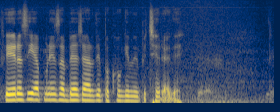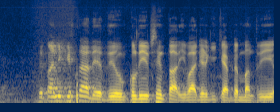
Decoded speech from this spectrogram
ਫਿਰ ਅਸੀਂ ਆਪਣੇ ਸੱਭਿਆਚਾਰ ਦੇ ਪੱਖੋਂ ਕਿਵੇਂ ਪਿੱਛੇ ਰਹਿ ਗਏ? ਤੇ ਪੰਜ ਕਿਸ ਤਰ੍ਹਾਂ ਦੇ ਦਿਓ ਕੁਲਦੀਪ ਸਿੰਘ ਧਾਰੀਵਾਲ ਜਿਹੜੇ ਕਿ ਕੈਬਨਿਟ ਮੰਤਰੀ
